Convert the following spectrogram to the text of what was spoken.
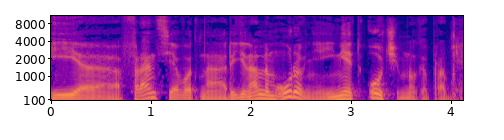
И э, Франция вот на региональном уровне имеет очень много проблем.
